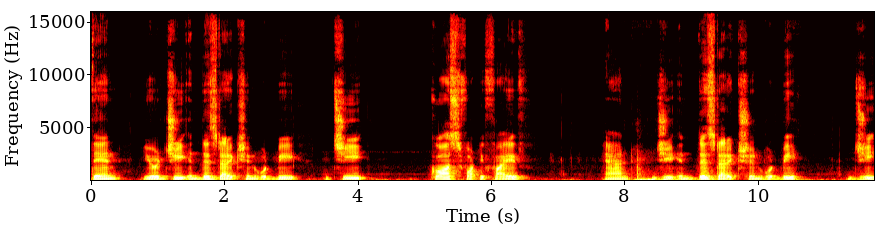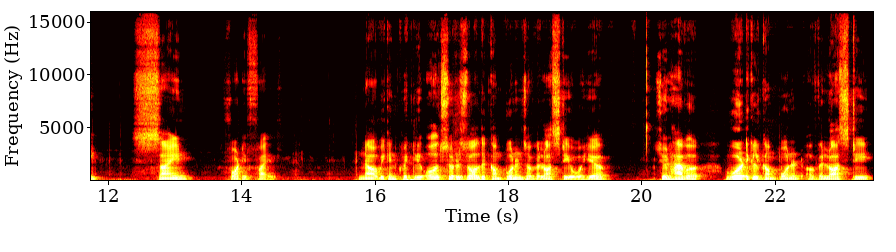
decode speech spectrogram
then your g in this direction would be g cos 45 and g in this direction would be g sine 45. Now we can quickly also resolve the components of velocity over here. So you'll have a vertical component of velocity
